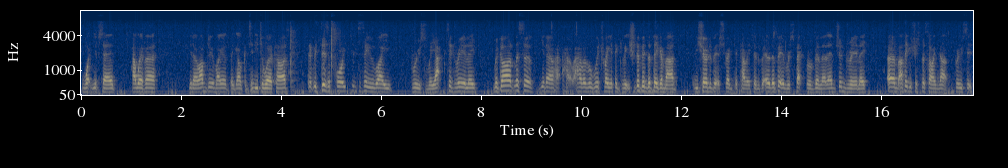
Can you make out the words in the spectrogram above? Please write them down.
what you've said. However, you know, I'm doing my own thing. I'll continue to work hard. And it was disappointing to see the way Bruce reacted, really. Regardless of, you know, h- h- however, which way you think of it, he should have been the bigger man. And he showed a bit of strength of character and a bit, of respect for a Villa legend, really. Um, I think it's just a sign that Bruce, you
